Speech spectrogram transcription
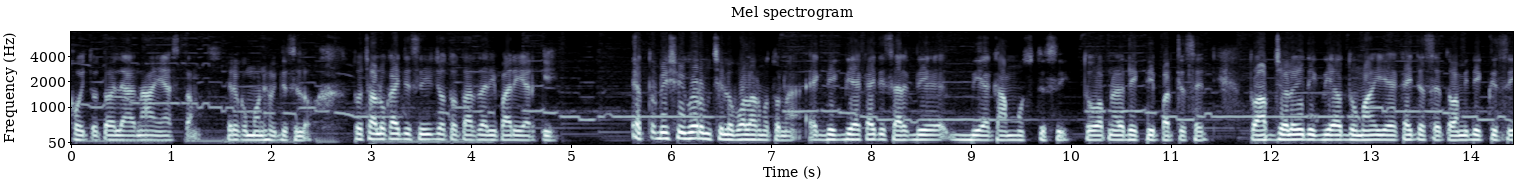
হয়তো, তাহলে নাই আসতাম, এরকম মনে হইতেছিল। তো চালু খাইতেছি, যত তাড়াতাড়ি পারি আর কি। এত বেশি গরম ছিল বলার মতো না, একদিক দিয়ে খাইতেছি, আরেক দিয়ে দিয়ে ঘাম মুছতেছি। তো আপনারা দেখতেই পারতেছেন। তো আফজল এই দিক দিয়ে ধুমা ইয়ে খাইতেছে, তো আমি দেখতেছি।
